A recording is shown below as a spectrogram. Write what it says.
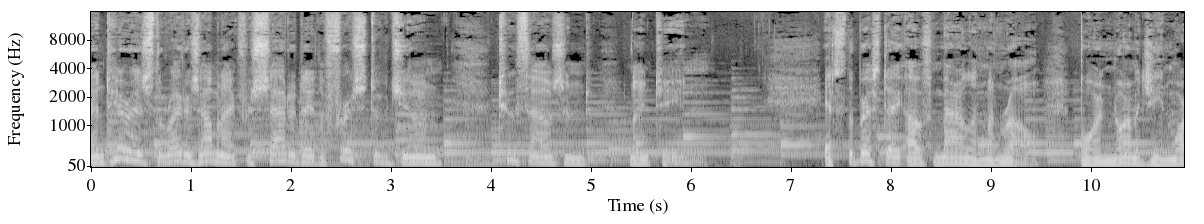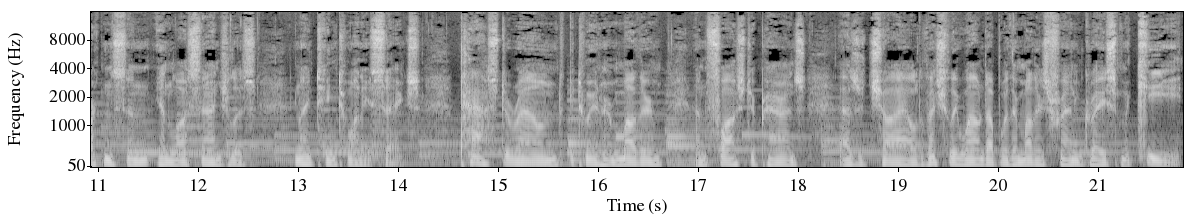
And here is the Writer's Almanac for Saturday, the 1st of June, 2019. It's the birthday of Marilyn Monroe, born Norma Jean Mortensen in Los Angeles, 1926. Passed around between her mother and foster parents as a child, eventually wound up with her mother's friend Grace McKee,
